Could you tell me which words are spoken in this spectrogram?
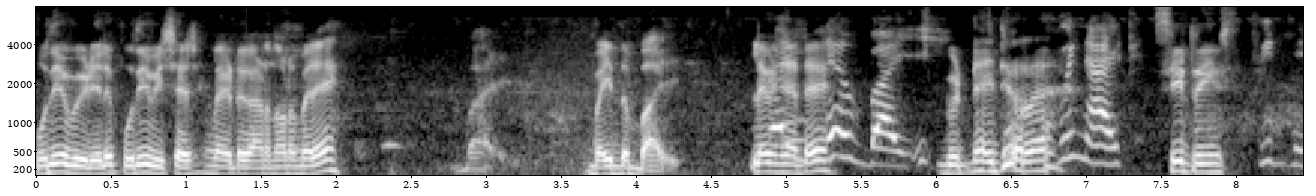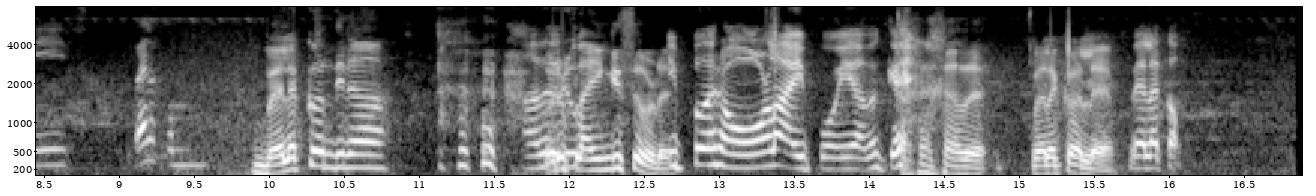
പുതിയ വീഡിയോയിൽ പുതിയ വിശേഷങ്ങളായിട്ട് കാണുന്നോണം വരെ ബൈ. By the bye. അല്ലേ കുഞ്ഞാറ്റെ? ഗുഡ് നൈറ്റ് പറ. Good night. Sweet dreams welcome വിലക്കം എന്തിനാ ഒരു ഫ്ലൈങ് കിസ് ഇപ്പൊ ഒരു ഓളായി പോയി അതൊക്കെ. അതെ വിലക്കല്ലേ? വിലക്കം.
